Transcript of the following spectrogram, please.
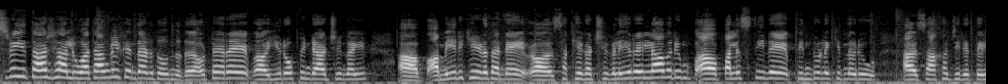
ശ്രീ താജ് ആലുവ താങ്കൾക്ക് എന്താണ് തോന്നുന്നത്? ഒട്ടേറെ യൂറോപ്യൻ രാജ്യങ്ങൾ അമേരിക്കയുടെ തന്നെ സഖ്യകക്ഷികൾ ഇവരെല്ലാവരും പലസ്തീനെ പിന്തുണയ്ക്കുന്ന ഒരു സാഹചര്യത്തിൽ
